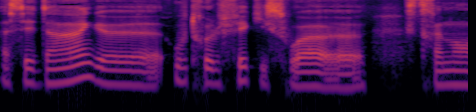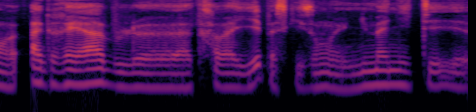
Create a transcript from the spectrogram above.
assez dingue, euh, outre le fait qu'ils soient euh, extrêmement euh, agréables à travailler parce qu'ils ont une humanité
